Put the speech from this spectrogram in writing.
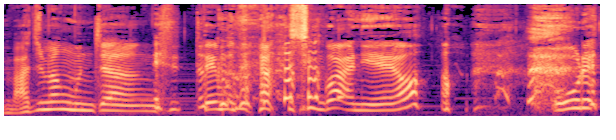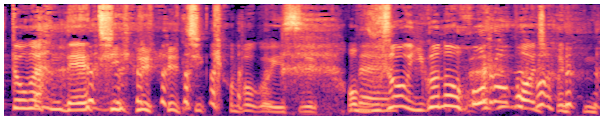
마지막 문장 때문에 하신 거 아니에요? 오랫동안 내 뒤를 지켜보고 있을. 어, 네. 무서워. 이거는 호러 버전이네.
